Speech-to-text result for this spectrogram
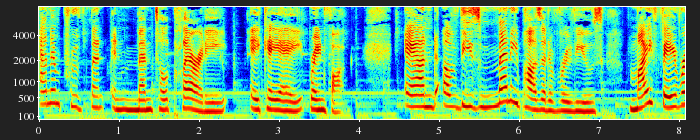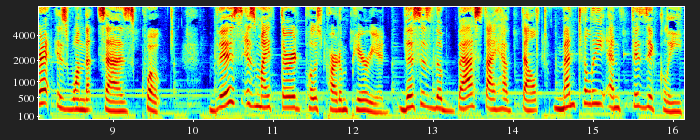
an improvement in mental clarity, aka brain fog. And of these many positive reviews, my favorite is one that says, quote, this is my third postpartum period. This is the best I have felt mentally and physically,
